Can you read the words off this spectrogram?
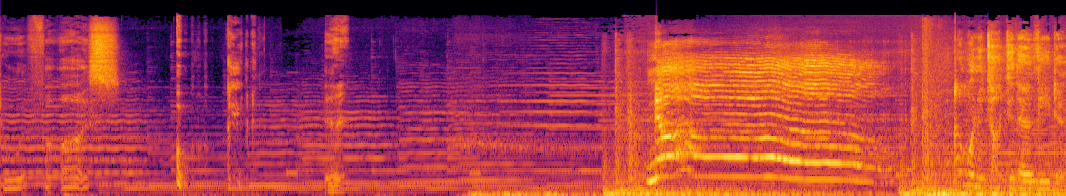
Do it for us. Oh. No! I want to talk to their leader.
